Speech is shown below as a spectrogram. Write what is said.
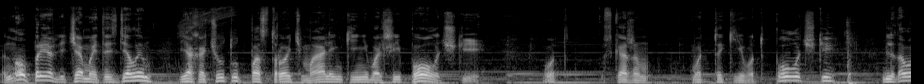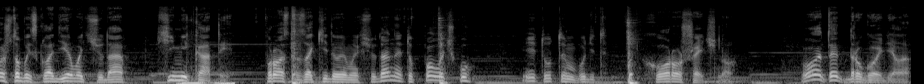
Но прежде чем мы это сделаем, я хочу тут построить маленькие небольшие полочки. Вот, скажем, вот такие вот полочки, для того, чтобы складировать сюда химикаты. Просто закидываем их сюда, на эту полочку, и тут им будет хорошечно. Вот это другое дело.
